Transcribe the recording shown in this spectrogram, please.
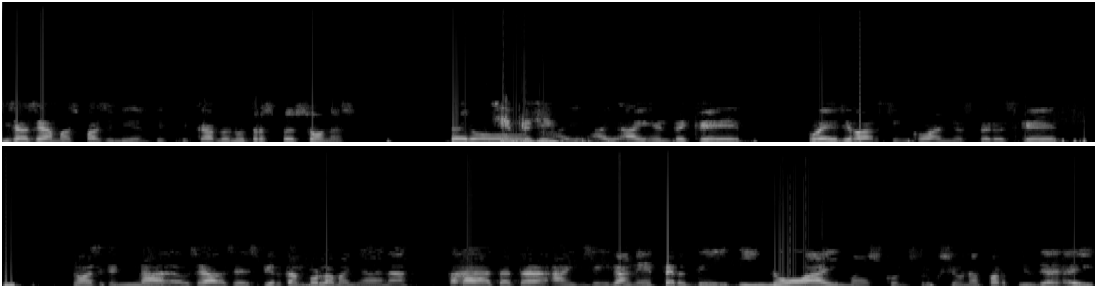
Quizás sea más fácil identificarlo en otras personas, pero Siempre sí. hay, hay, hay gente que puede llevar cinco años, pero es que no hacen nada, o sea, se despiertan por la mañana, ta, ta, ta, ay, sí, gané, perdí, y no hay más construcción a partir de ahí.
